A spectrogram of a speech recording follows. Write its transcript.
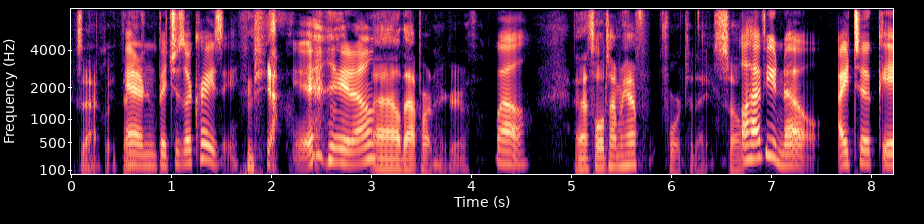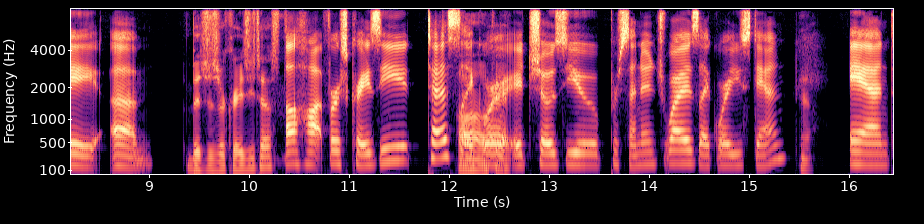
Exactly. Thank and bitches are crazy. yeah. you know? Well, that part I agree with. Well, And that's all the time we have for today. So I'll have you know, I took a um bitches are crazy test? a hot first crazy test, like Oh, where it shows you percentage wise, like where you stand. Yeah. And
